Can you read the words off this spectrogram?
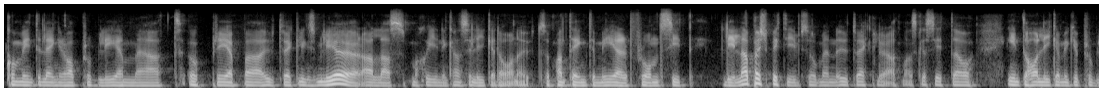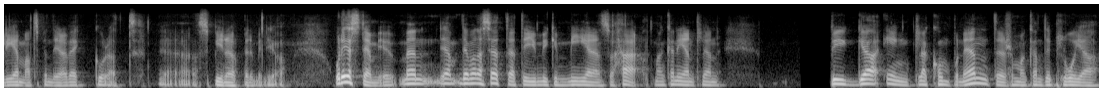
kommer vi inte längre ha problem med att upprepa utvecklingsmiljöer. Allas maskiner kan se likadana ut. Så man tänkte mer från sitt lilla perspektiv som en utvecklare att man ska sitta och inte ha lika mycket problem att spendera veckor att eh, spinna upp en miljö. Och det stämmer ju, men det, det man har sett är att det är mycket mer än så här. Att man kan egentligen bygga enkla komponenter som man kan deploya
